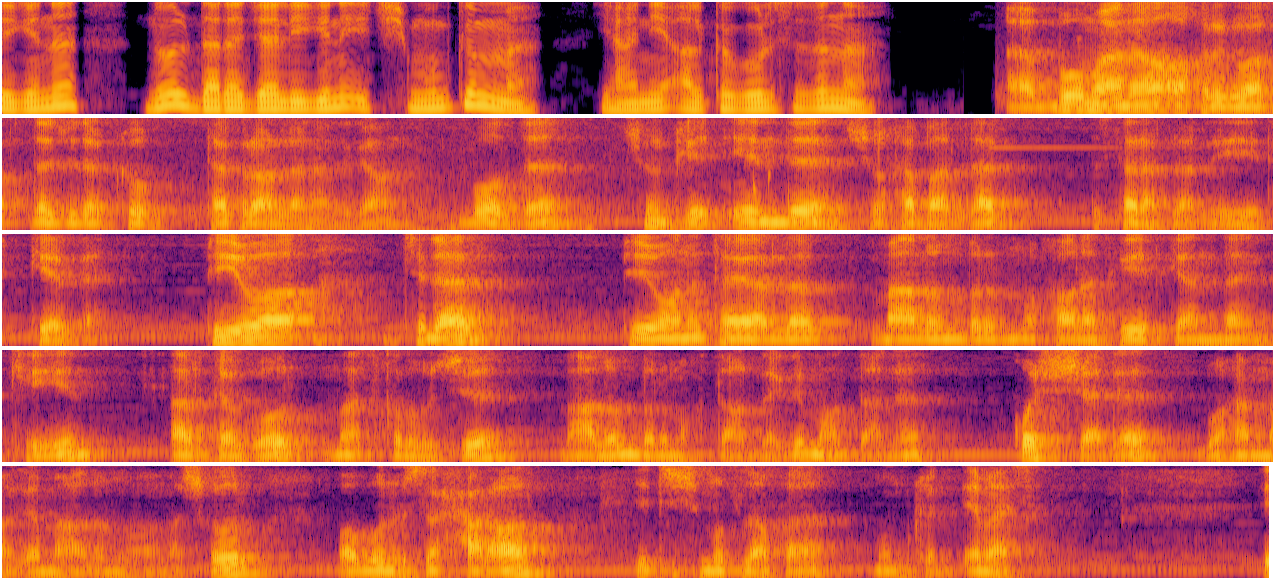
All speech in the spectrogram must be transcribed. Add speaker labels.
Speaker 1: ligini nol darajaligini ichish mumkinmi? Ya'ni alkogolsizini
Speaker 2: e, bu ma'no oxirgi vaqtda juda ko'p takrorlanadigan bo'ldi. Chunki endi shu xabarlar biz taraflarga yetib keldi. Pivochilar pivoni tayyorlab ma'lum bir holatga yetgandan keyin alkogol mast qiluvchi ma'lum bir miqdordagi moddani qo'shishadi. Bu hammaga ma'lum va mashhur va bunisi harom ichish mutlaqo mumkin emas.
